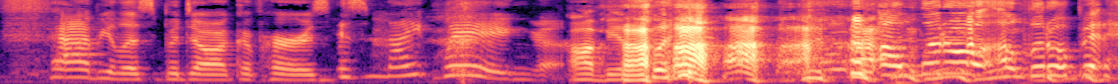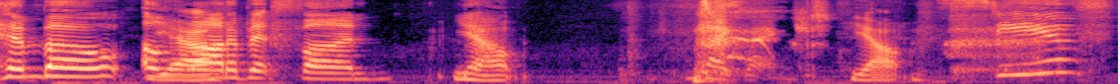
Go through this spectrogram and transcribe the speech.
fabulous badonk of hers, is Nightwing. Obviously. a little, a little bit himbo, a Yeah. lot of bit fun. yeah. Nightwing. Yeah. Steve,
